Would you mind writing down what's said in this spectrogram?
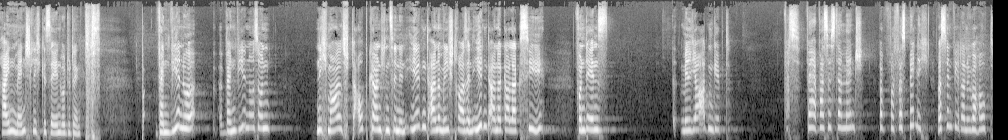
rein menschlich gesehen, wo du denkst, pff, wenn wir nur, wenn wir nur so ein nicht mal Staubkörnchen sind in irgendeiner Milchstraße, in irgendeiner Galaxie, von denen es Milliarden gibt. Was, wer, was ist der Mensch? Was, was bin ich? Was sind wir dann überhaupt?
